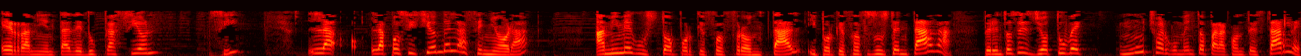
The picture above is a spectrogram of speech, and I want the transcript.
herramienta de educación, ¿sí? La, la posición de la señora a mí me gustó porque fue frontal y porque fue sustentada, pero entonces yo tuve mucho argumento para contestarle.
